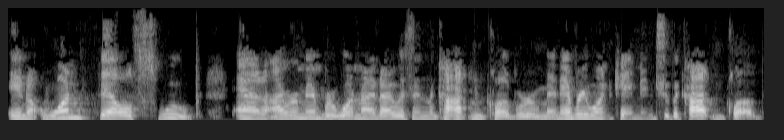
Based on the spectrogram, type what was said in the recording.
in one fell swoop. And I remember one night I was in the Cotton Club room and everyone came into the Cotton Club.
